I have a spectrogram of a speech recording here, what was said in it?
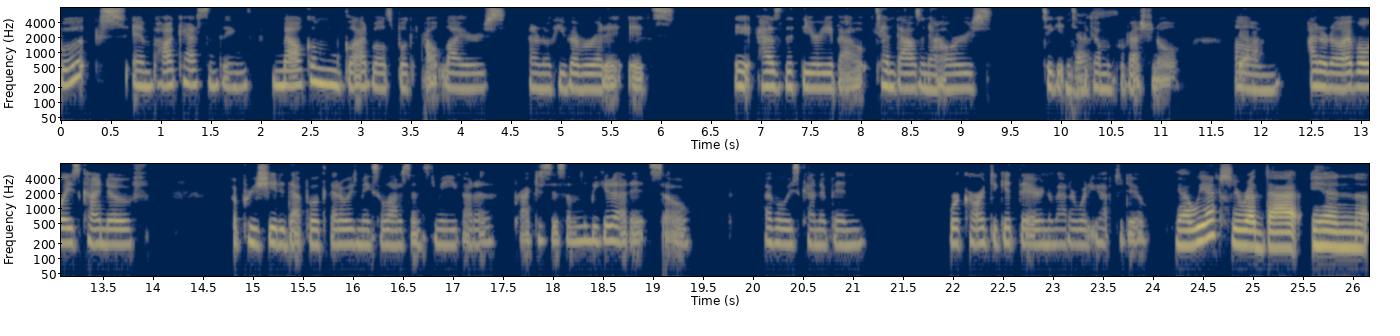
books and podcasts and things, Malcolm Gladwell's book Outliers, I don't know if you've ever read it. It's it has the theory about 10,000 hours to get yes. to become a professional. Yeah. Um I don't know, I've always kind of appreciated that book. That always makes a lot of sense to me. You gotta practice something to be good at it. So I've always kind of been work hard to get there no matter what you have to do. Yeah, we actually read that in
